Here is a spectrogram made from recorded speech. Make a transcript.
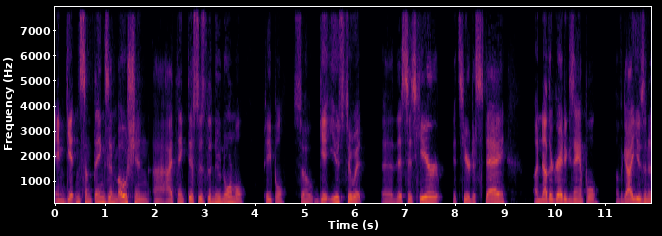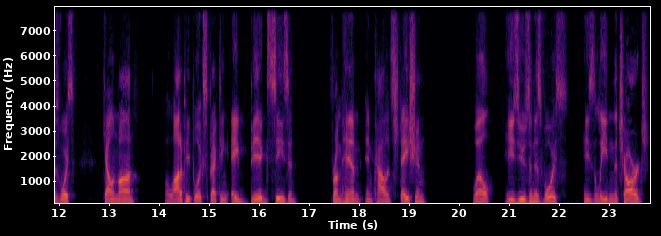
and getting some things in motion. Uh, I think this is the new normal, people. So, get used to it. Uh, this is here, it's here to stay. Another great example of a guy using his voice, Kellen Mond. A lot of people expecting a big season from him in College Station? Well, he's using his voice. He's leading the charge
